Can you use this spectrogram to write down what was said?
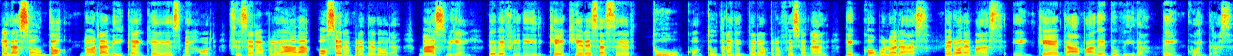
El asunto no radica en qué es mejor, si ser empleada o ser emprendedora, más bien de definir qué quieres hacer tú con tu trayectoria profesional, de cómo lo harás, pero además en qué etapa de tu vida te encuentras.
